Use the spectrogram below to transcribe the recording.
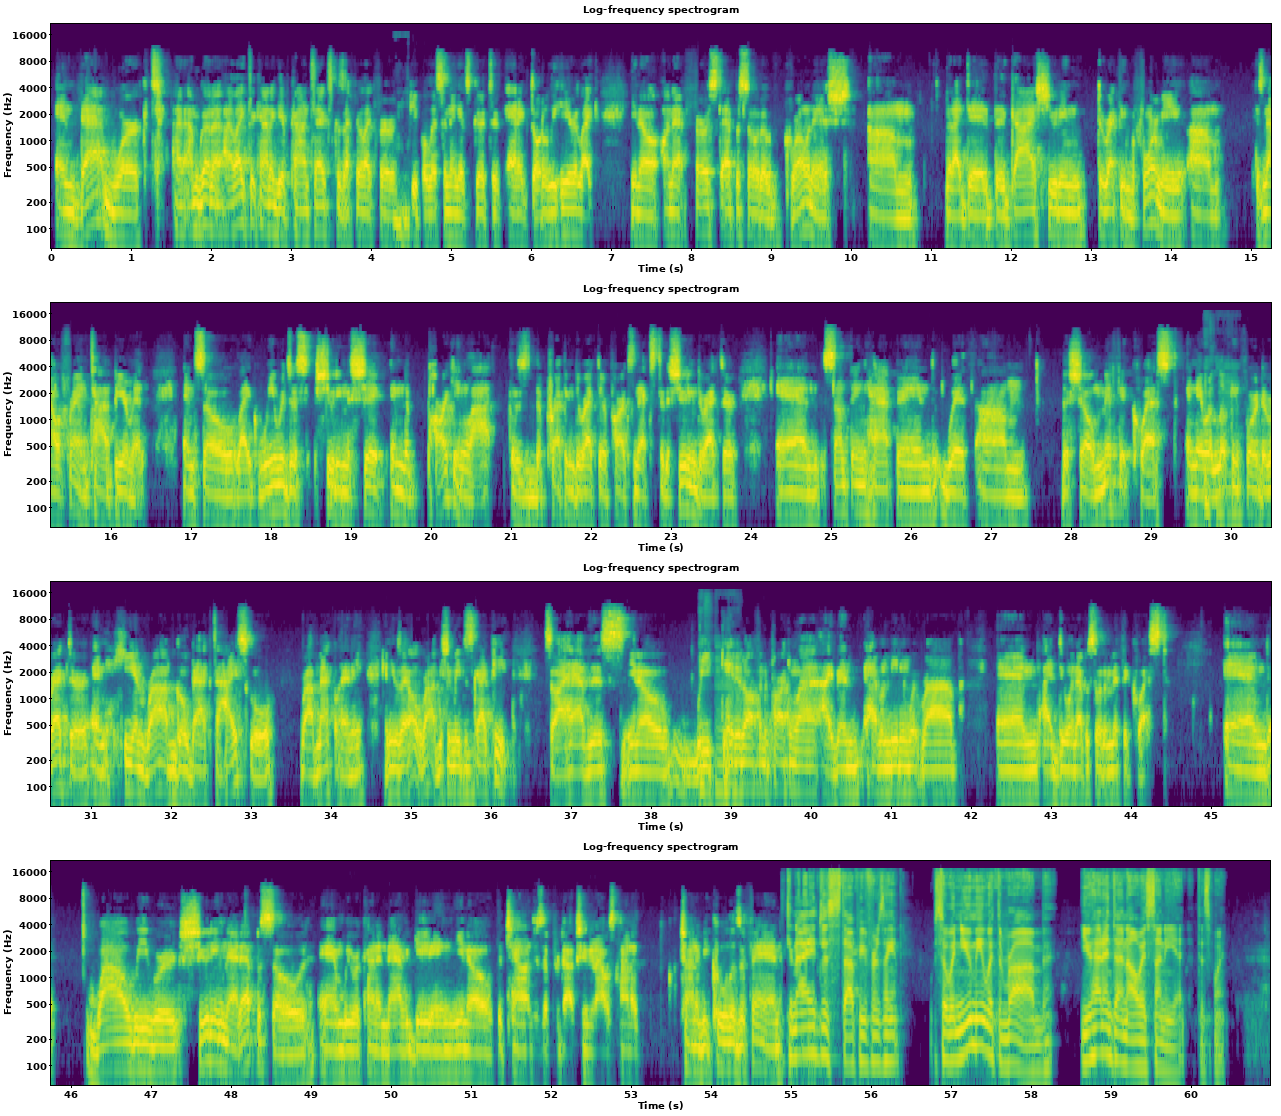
and that worked, I, I'm gonna, I like to kind of give context because I feel like for people listening, it's good to anecdotally hear, like, you know, on that first episode of Grownish um, that I did, the guy shooting, directing before me um, is now a friend, Todd Biermann. And so, like, we were just shooting the shit in the parking lot because the prepping director parks next to the shooting director. And something happened with um, the show Mythic Quest, and they were looking for a director. And he and Rob go back to high school, Rob McElhenney. And he was like, Oh, Rob, you should meet this guy, Pete. So I have this, you know, we Mhm. hit it off in the parking lot. I then have a meeting with Rob and I do an episode of Mythic Quest. And while we were shooting that episode and we were kind of navigating, you know, the challenges of production, and I was kind of trying to be cool as a fan. Can I just stop you for a second? So when you meet with Rob, you hadn't done Always Sunny yet at this point.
